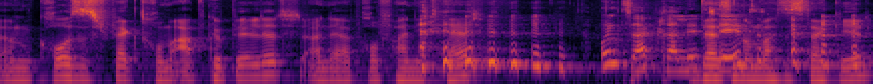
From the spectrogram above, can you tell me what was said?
ähm, großes Spektrum abgebildet an der Profanität. Und Sakralität. Dessen, um was es da geht.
